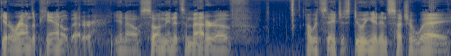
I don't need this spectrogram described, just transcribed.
get around the piano better. You know, so I mean, it's a matter of, I would say, just doing it in such a way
